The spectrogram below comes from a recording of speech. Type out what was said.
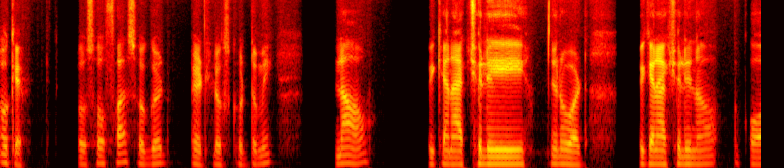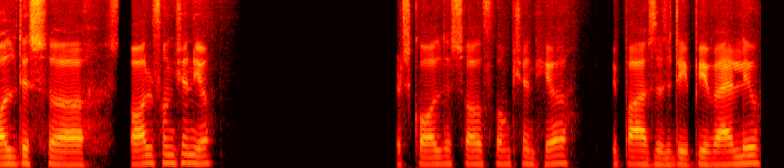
Okay. So so far so good. It looks good to me. Now we can actually you know what we can actually now call this uh, solve function here. Let's call this solve function here. We pass this dp value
